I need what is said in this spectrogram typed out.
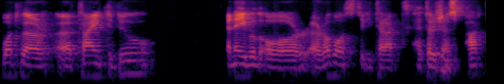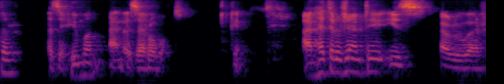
what we are uh, trying to do, enable our uh, robots to interact heterogeneous partner as a human and as a robot. Okay, and heterogeneity is everywhere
